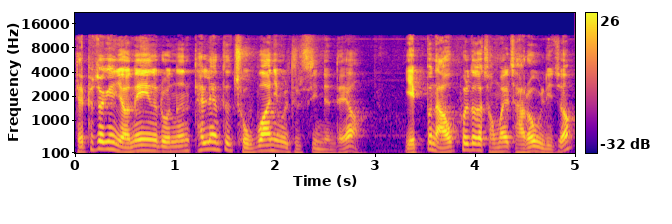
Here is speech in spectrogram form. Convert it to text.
대표적인 연예인으로는 탤런트 조보아님을 들 수 있는데요. 예쁜 out fold가 정말 잘 어울리죠?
